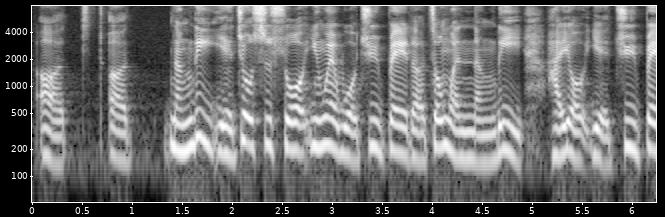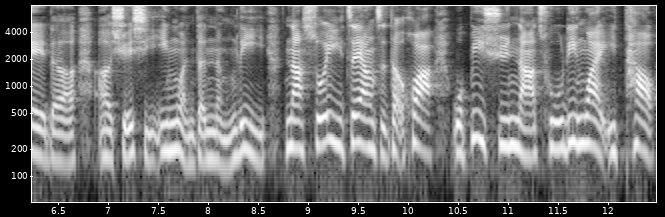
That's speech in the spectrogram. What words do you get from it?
呃呃能力，也就是说，因为我具备了中文能力，还有也具备了呃学习英文的能力，那所以这样子的话，我必须拿出另外一套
